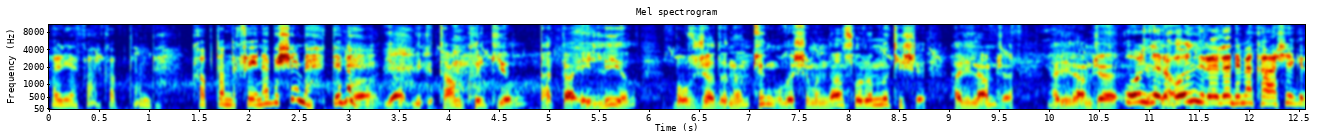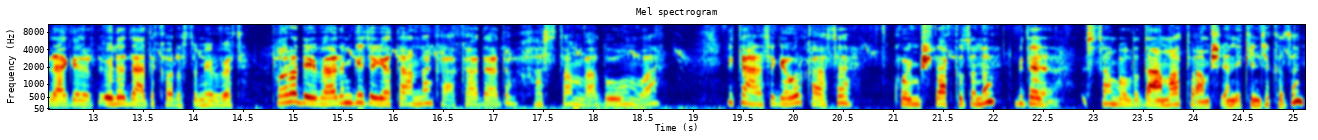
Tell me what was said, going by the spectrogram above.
Halil Yakar kaptandı. Kaptanlık fena bir şey mi? Değil mi? Ya, ya bir, tam 40 yıl hatta 50 yıl Bozcaada'nın tüm ulaşımından sorumlu kişi Halil amca. Halil amca 10 lira, dükkan 10 işletiyor. lirayla hemen karşıya gider gelirdi. Öyle derdi karısı Mürvet. Para diye verdim gece yatağından kalkar derdi. Hastam var, doğum var. Bir tanesi gavur kalsa koymuşlar kızını. Bir de İstanbul'da damat varmış yani ikinci kızın.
